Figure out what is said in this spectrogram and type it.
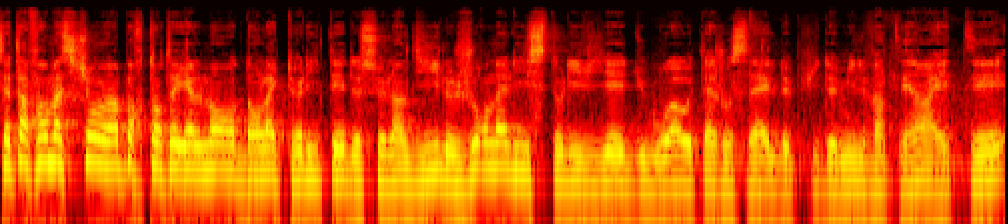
Cette information importante également dans l'actualité de ce lundi, le journaliste Olivier Dubois, otage au Sahel depuis 2021, a été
